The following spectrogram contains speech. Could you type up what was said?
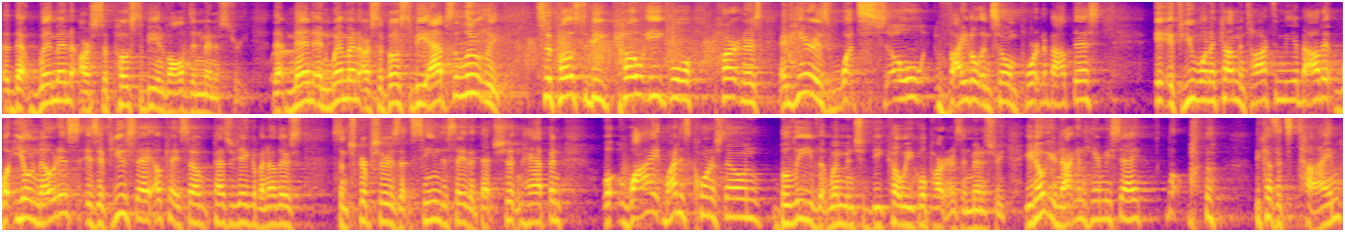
that women are supposed to be involved in ministry. That men and women are supposed to be absolutely supposed to be co-equal partners. And here is what's so vital and so important about this. If you want to come and talk to me about it, what you'll notice is if you say, okay, so Pastor Jacob, I know there's some scriptures that seem to say that that shouldn't happen. Why, why does Cornerstone believe that women should be co equal partners in ministry? You know what you're not going to hear me say? Well, because it's time.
